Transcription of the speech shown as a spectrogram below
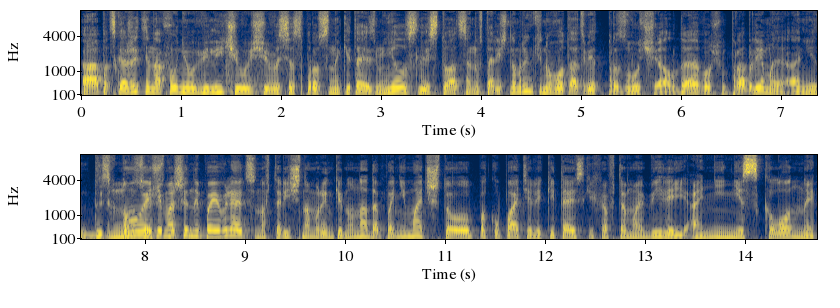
А, подскажите, на фоне увеличивающегося спроса на Китай изменилась ли ситуация на вторичном рынке? Ну вот ответ прозвучал, да? В общем, проблемы, они до сих пор Ну, эти машины появляются на вторичном рынке, но надо понимать, что покупатели китайских автомобилей, они не склонны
